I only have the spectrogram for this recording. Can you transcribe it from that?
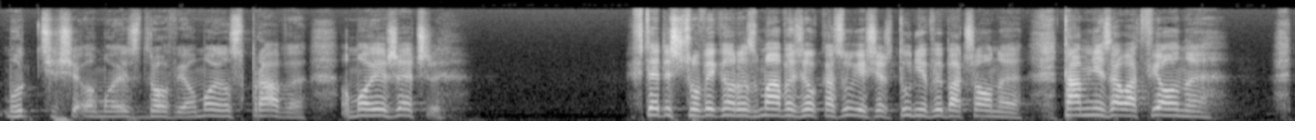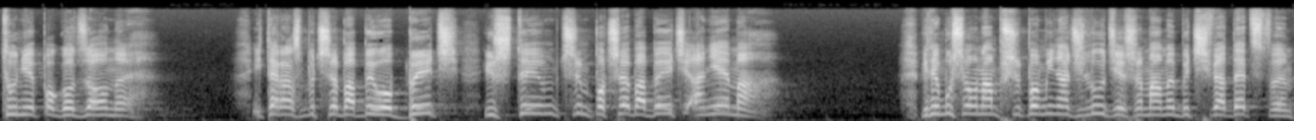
Módlcie się o moje zdrowie, o moją sprawę, o moje rzeczy. Wtedy z człowiekiem rozmawiać, że okazuje się, że tu niewybaczone, tam niezałatwione tu niepogodzone. I teraz by trzeba było być już tym, czym potrzeba być, a nie ma. Gdy muszą nam przypominać ludzie, że mamy być świadectwem,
